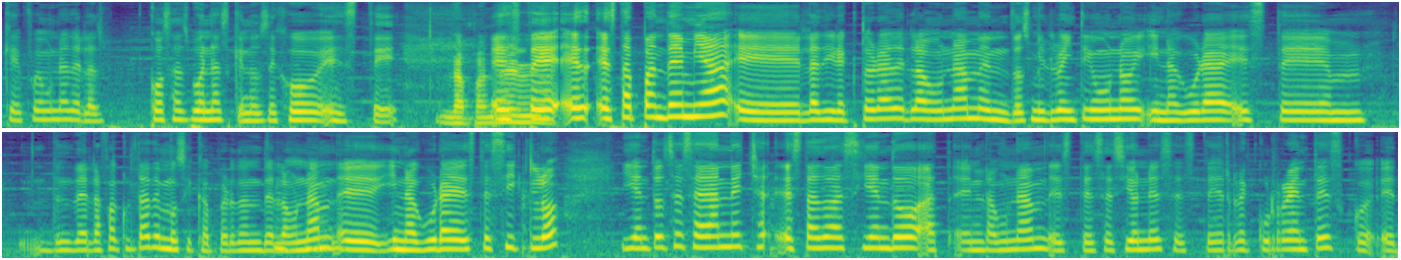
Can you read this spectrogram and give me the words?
que fue una de las cosas buenas que nos dejó este, La pandemia. este, e- esta pandemia, eh, la directora de la UNAM en 2021 inaugura este mm, de, la Facultad de Música, perdón, de la UNAM eh, inaugura este ciclo y entonces se han estado haciendo a- en la UNAM este, sesiones este, recurrentes co- eh,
